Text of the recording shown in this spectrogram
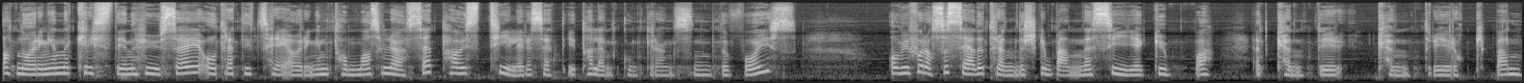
18-åringen Kristin Husøy og 33-åringen Thomas Løseth har vi tidligere sett i talentkonkurransen The Voice. Og vi får også se det trønderske bandet Sie Gubba, et country, country rockband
